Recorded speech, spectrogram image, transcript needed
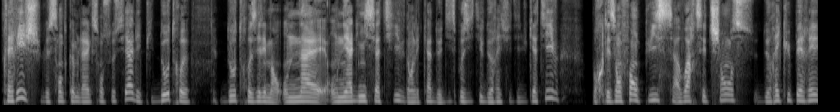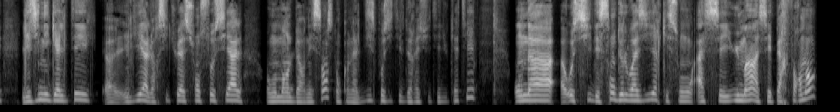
très riche, le centre comme l'action sociale, et puis d'autres d'autres éléments. On a, on est à l'initiative dans les cas de dispositifs de réussite éducative pour que les enfants puissent avoir cette chance de récupérer les inégalités euh, liées à leur situation sociale au moment de leur naissance. Donc, on a le dispositif de réussite éducative. On a aussi des centres de loisirs qui sont assez humains, assez performants.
